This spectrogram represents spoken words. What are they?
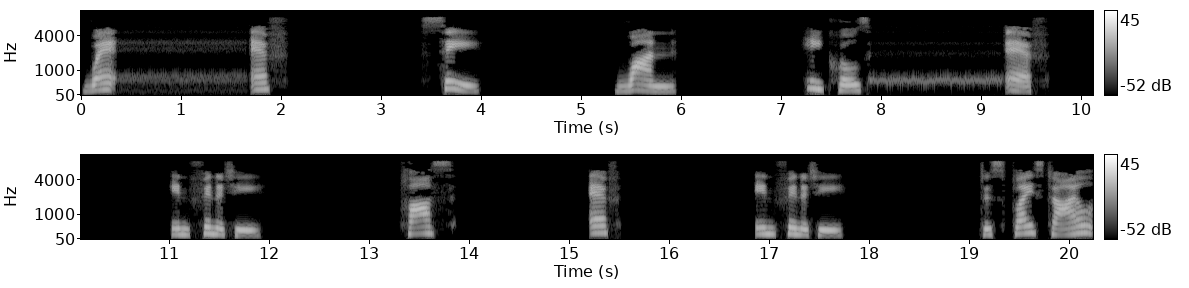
Where f c 1 equals f infinity plus f. Infinity. Display style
